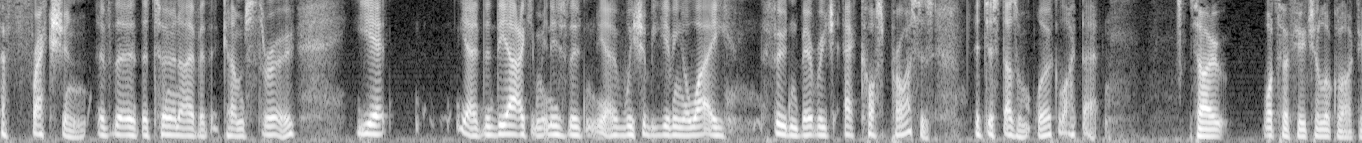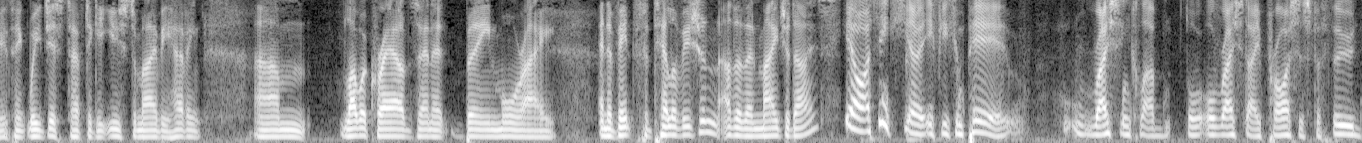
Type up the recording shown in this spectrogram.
a fraction of the, the turnover that comes through. Yet, you know, the, the argument is that you know we should be giving away food and beverage at cost prices. It just doesn't work like that. So, what's the future look like? Do you think we just have to get used to maybe having um, lower crowds and it being more a an event for television other than major days? Yeah, I think you know if you compare racing club or, or race day prices for food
